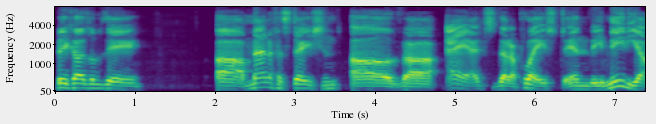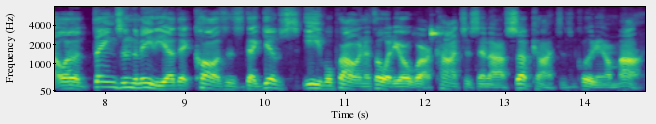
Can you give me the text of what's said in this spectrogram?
because of the uh, manifestation of uh, ads that are placed in the media or things in the media that causes that gives evil power and authority over our conscious and our subconscious including our mind.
